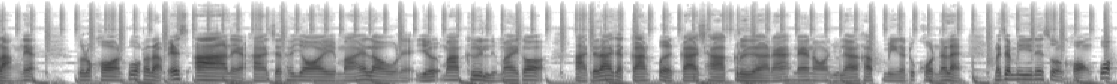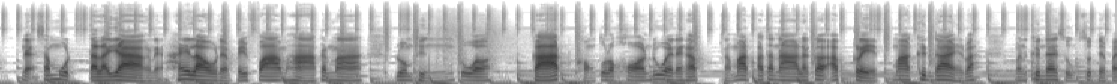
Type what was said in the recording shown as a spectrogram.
หลังๆเนี่ย ตัวละครพวกระดับ SR เนี่ยอาจจะทยอยมาให้เราเนี่ยเยอะมากขึ้นหรือไม่ก็อาจจะได้จากการเปิดกาชาเกลือนะแน่นอนอยู่แล้วครับมีกันทุกคนนั่นแหละ มันจะมีในส่วนของพวกเนี่ยสมุดแต่ละอย่างเนี่ยให้เราเนี่ยไปฟาร์มหากันมา รวมถึงตัวการ์ดของตัวละครด้วยนะครับ สามารถพัฒนาแล้วก็อัปเกรดมากขึ้นได้เห็นปะมันขึ้นได้สูงสุดเนี่ยไป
